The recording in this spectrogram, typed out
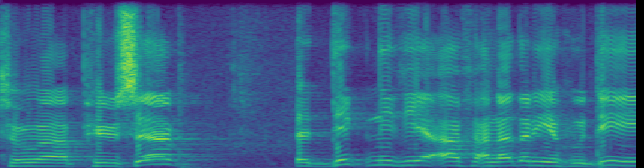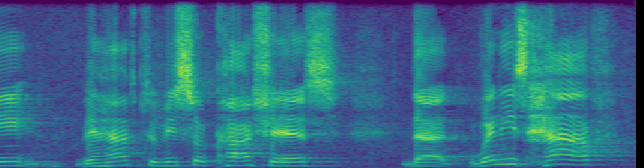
to uh, preserve the dignity of another Yehudi, we have to be so cautious that when he's half,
